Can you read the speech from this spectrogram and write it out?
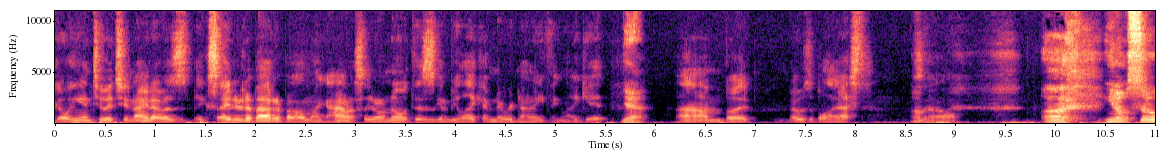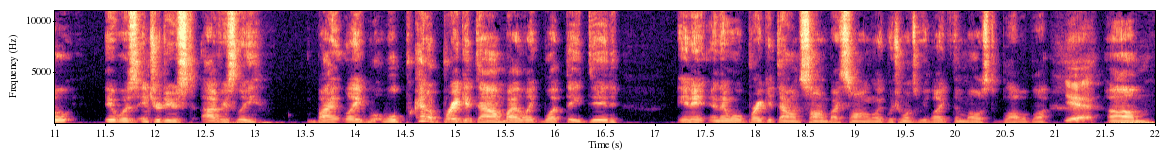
going into it tonight, I was excited about it, but I'm like, I honestly don't know what this is going to be like. I've never done anything like it. yeah. Um, but that was a blast. Okay. So Uh, you know, so it was introduced obviously by like we'll, we'll kind of break it down by like what they did in it, and then we'll break it down song by song, like which ones we like the most, blah blah blah. Yeah. Um,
